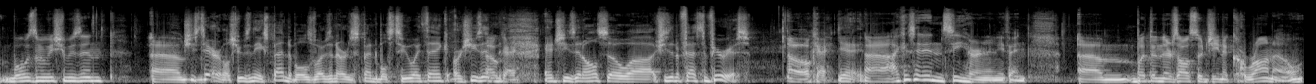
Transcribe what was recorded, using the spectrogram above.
what was the movie she was in? Um, She's terrible. She was in the Expendables, Was in it? Or Expendables two, I think. Or she's in. Okay. And she's in also. Uh, she's in a Fast and Furious. oh, okay. Yeah. Uh, I guess I didn't see her in anything. Um, but then there's also Gina Carano,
